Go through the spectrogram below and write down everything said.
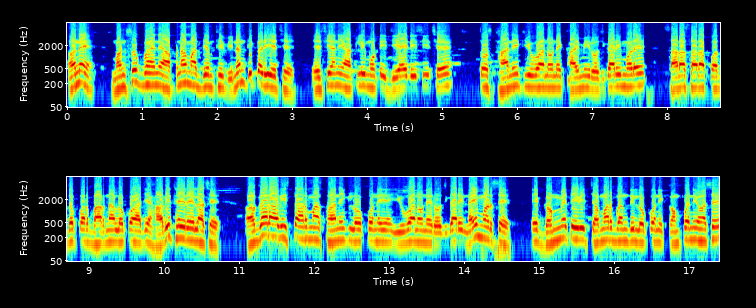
અને મનસુખભાઈને આપના માધ્યમથી વિનંતી કરીએ છીએ, એશિયાની આટલી મોટી જીઆઈડીસી છે, તો સ્થાનિક યુવાનોને કાયમી રોજગારી મળે. સારા સારા પદો પર બહારના લોકો આજે હાવી થઈ રહેલા છે. અગર આ વિસ્તારમાં સ્થાનિક લોકોને, યુવાનોને રોજગારી નહીં મળશે, એ ગમે તેવી ચમરબંધી લોકોની કંપનીઓ હશે.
